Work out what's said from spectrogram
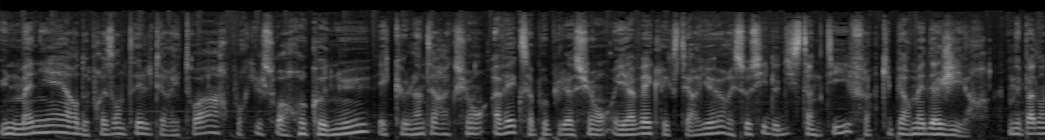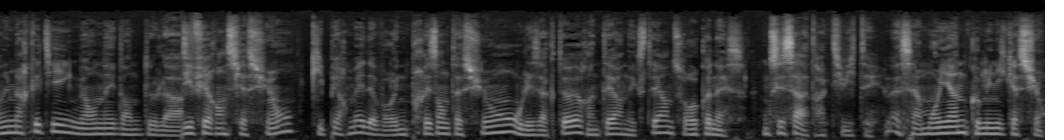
une manière de présenter le territoire pour qu'il soit reconnu et que l'interaction avec sa population et avec l'extérieur est ceci de distinctif qui permet d'agir. On n'est pas dans du marketing, mais on est dans de la différenciation qui permet d'avoir une présentation où les acteurs internes, externes se reconnaissent. Donc c'est ça, attractivité. C'est un moyen de communication.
